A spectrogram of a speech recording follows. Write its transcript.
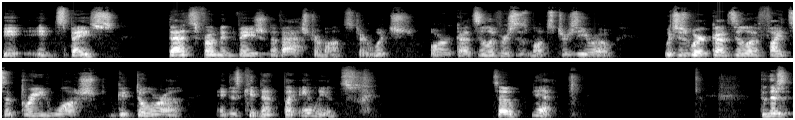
in, in space. That's from Invasion of Astro Monster, which or Godzilla vs. Monster Zero, which is where Godzilla fights a brainwashed Ghidorah and is kidnapped by aliens. So, yeah. Then there's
